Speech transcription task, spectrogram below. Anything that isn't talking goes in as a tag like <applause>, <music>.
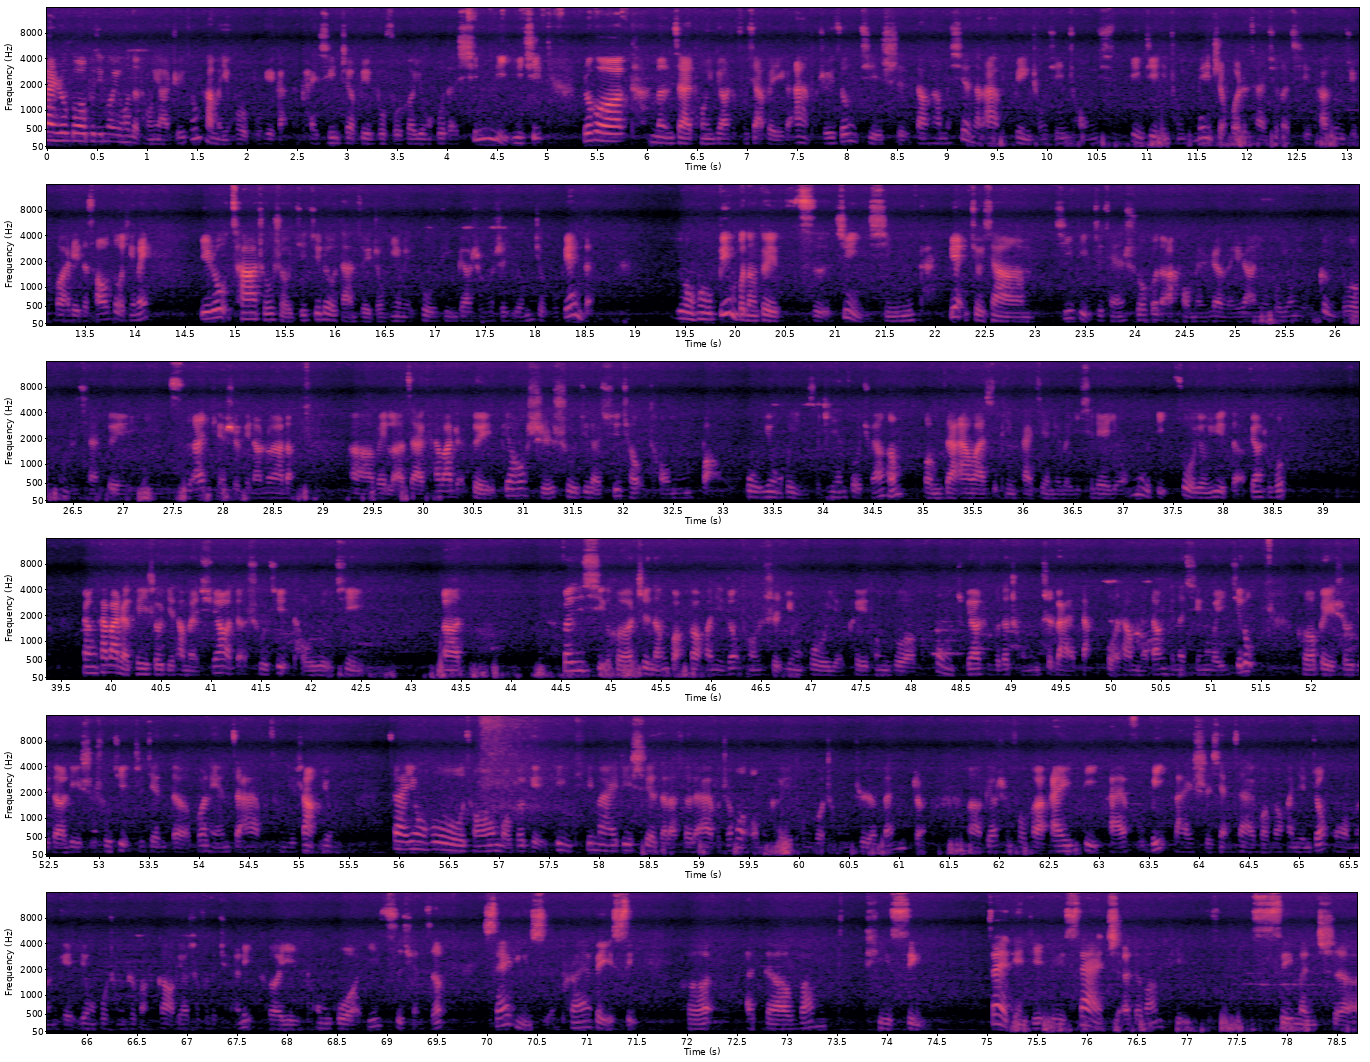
但如果不经过用户的同意而追踪他们，用户不会感到开心，这并不符合用户的心理预期。如果他们在同一标识符下被一个 App 追踪，即使当他们卸载了 App 并重新重并进行重新配置，或者采取了其他更具破坏力的操作行为，比如擦除手机记录，但最终因为固定标识符是永久不变的，用户并不能对此进行改变。就像基地之前说过的啊，我们认为让用户拥有更多控制权对隐私安全是非常重要的。啊，为了在开发者对标识数据的需求同保护用户隐私之间做权衡，我们在 iOS 平台建立了一系列有目的、作用域的标识符，让开发者可以收集他们需要的数据，投入进呃分析和智能广告环境中。同时，用户也可以通过控制标识符的重置来打破他们的当前的行为记录和被收集的历史数据之间的关联。在 App 层级上，用在用户从某个给定 TID 卸载了所有的 App 之后，我们可以通过重置 Vendor 呃标识符和 IDFV 来实现。在广告环境中，我们给用户重置广告标识符的权利，可以通过依次选择 Settings、Privacy 和 Advanced，再点击 Reset Advancement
